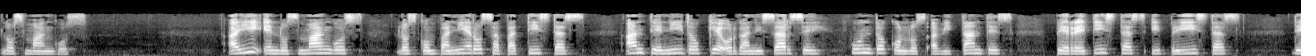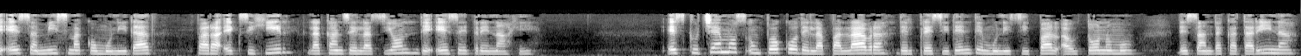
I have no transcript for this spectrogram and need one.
Los Mangos. Ahí en Los Mangos, los compañeros zapatistas han tenido que organizarse junto con los habitantes perretistas y priistas de esa misma comunidad para exigir la cancelación de ese drenaje. Escuchemos un poco de la palabra del presidente municipal autónomo de Santa Catarina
